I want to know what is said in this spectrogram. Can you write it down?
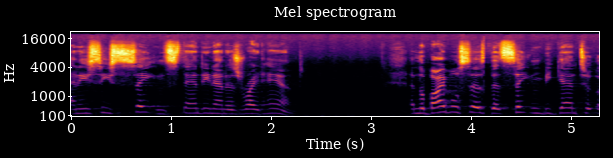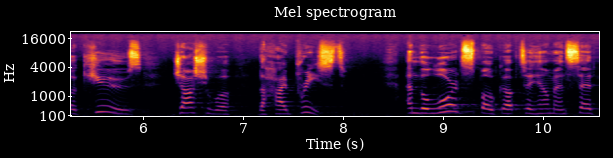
and he sees Satan standing at his right hand. And the Bible says that Satan began to accuse Joshua, the high priest. And the Lord spoke up to him and said,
